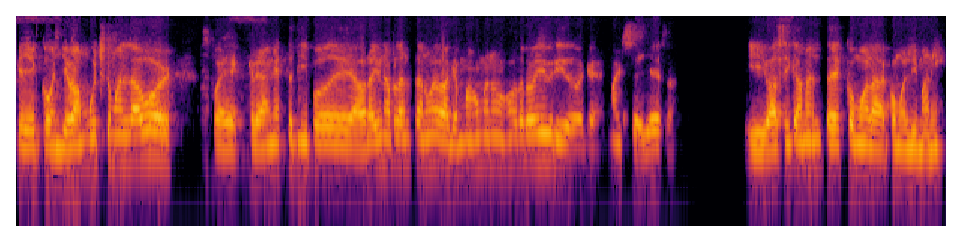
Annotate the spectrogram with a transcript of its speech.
que conllevan mucho más labor pues crean este tipo de... Ahora hay una planta nueva que es más o menos otro híbrido, que es marsellesa. Y básicamente es como, la, como el limaní.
